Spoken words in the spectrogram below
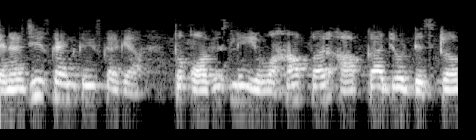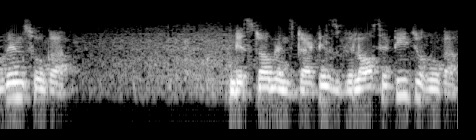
एनर्जी इसका इंक्रीज कर गया। तो ऑब्वियसली वहाँ पर आपका जो डिस्टरबेंस होगा डिस्टरबेंस डेट इज़ वेलोसिटी जो होगा,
